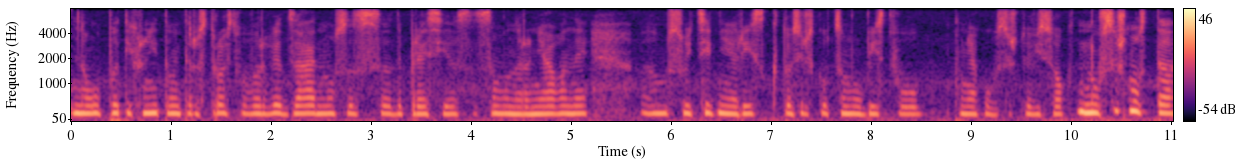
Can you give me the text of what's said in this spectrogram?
много пъти хранителните разстройства вървят заедно с депресия, с самонараняване, суицидния риск, т.е. риска от самоубийство, понякога също е висок. Но всъщност да,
